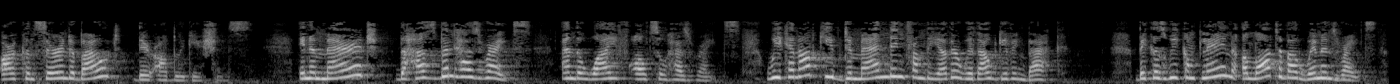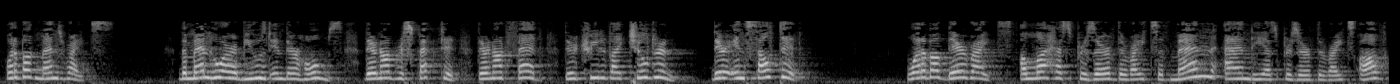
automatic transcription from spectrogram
are concerned about their obligations. In a marriage, the husband has rights and the wife also has rights. We cannot keep demanding from the other without giving back. Because we complain a lot about women's rights. What about men's rights? The men who are abused in their homes, they're not respected, they're not fed, they're treated like children, they're insulted. What about their rights? Allah has preserved the rights of men and He has preserved the rights of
